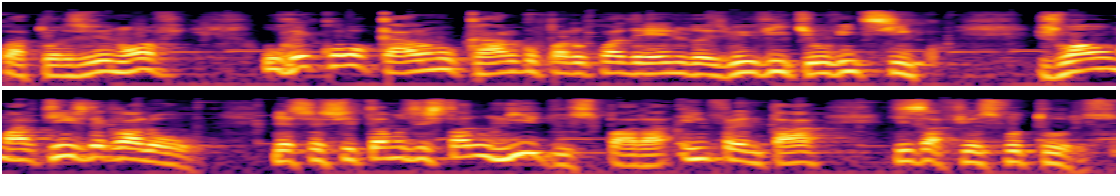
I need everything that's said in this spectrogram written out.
14 de 9, o recolocaram no cargo para o quadriênio 2021-25. João Martins declarou necessitamos estar unidos para enfrentar desafios futuros.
